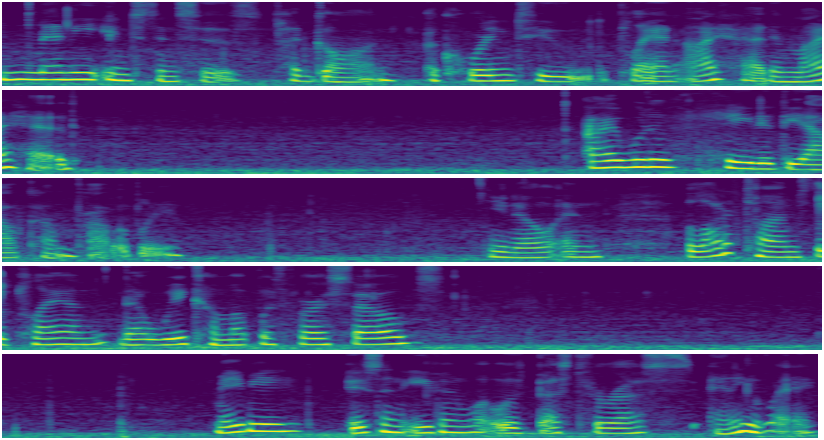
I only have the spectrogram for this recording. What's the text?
many instances had gone according to the plan I had in my head, I would have hated the outcome probably. You know, and a lot of times the plan that we come up with for ourselves maybe isn't even what was best for us anyway.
